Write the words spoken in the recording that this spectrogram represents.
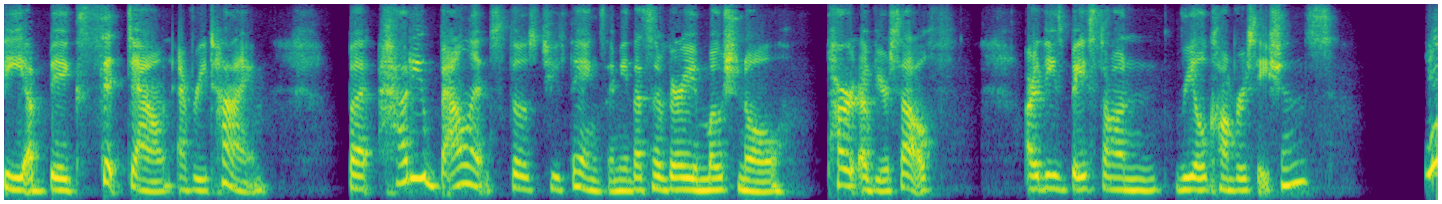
be a big sit down every time. But how do you balance those two things? I mean, that's a very emotional part of yourself are these based on real conversations? Yeah,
